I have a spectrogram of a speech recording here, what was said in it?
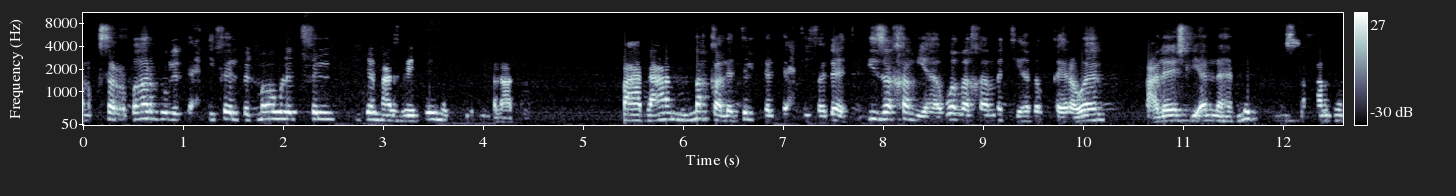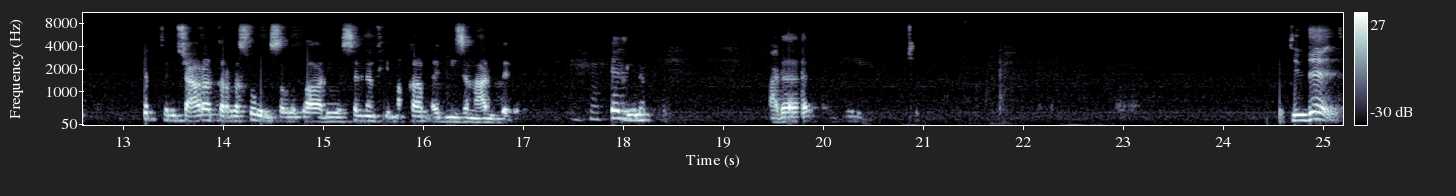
من قصر باردو للاحتفال بالمولد في الجامع الزيتون في بعد عام نقل تلك الاحتفالات بزخمها وضخامتها بالقيروان علاش؟ لأنها مثل الصحابه تمثل شعارات الرسول صلى الله عليه وسلم في مقام أبي زمع البدر. اللي لم على امتداد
